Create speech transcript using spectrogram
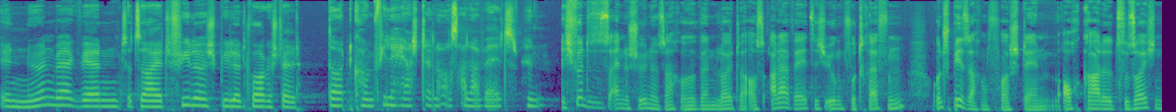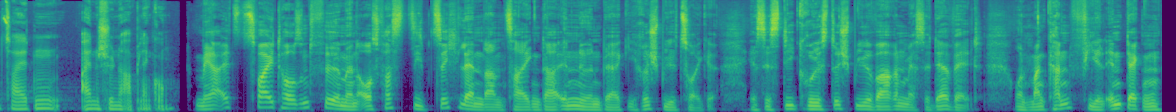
In Nürnberg werden zurzeit viele Spiele vorgestellt. Dort kommen viele Hersteller aus aller Welt hin. Ich finde, es ist eine schöne Sache, wenn Leute aus aller Welt sich irgendwo treffen und Spielsachen vorstellen. Auch gerade zu solchen Zeiten eine schöne Ablenkung. Mehr als 2000 Firmen aus fast 70 Ländern zeigen da in Nürnberg ihre Spielzeuge. Es ist die größte Spielwarenmesse der Welt. Und man kann viel entdecken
